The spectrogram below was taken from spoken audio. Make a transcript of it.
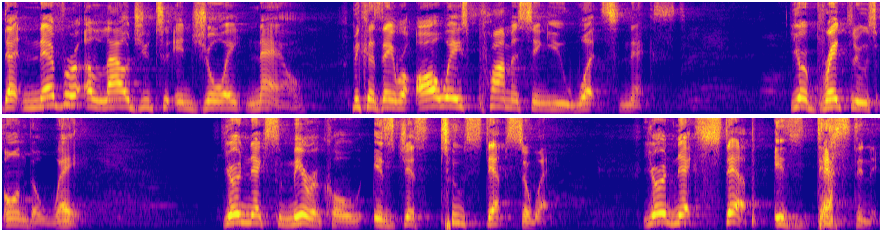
that never allowed you to enjoy now because they were always promising you what's next. Your breakthrough's on the way. Your next miracle is just two steps away. Your next step is destiny.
